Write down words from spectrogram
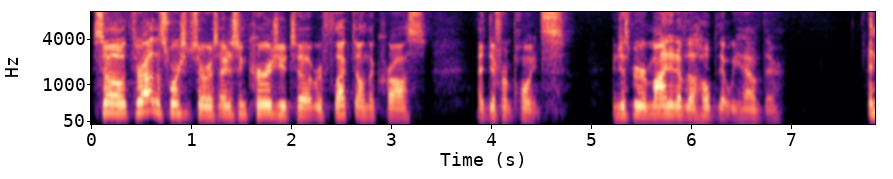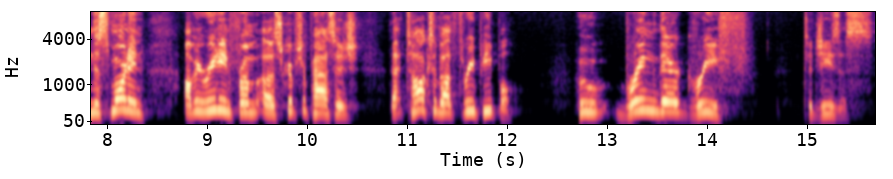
So, throughout this worship service, I just encourage you to reflect on the cross at different points and just be reminded of the hope that we have there. And this morning, I'll be reading from a scripture passage that talks about three people who bring their grief to Jesus.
